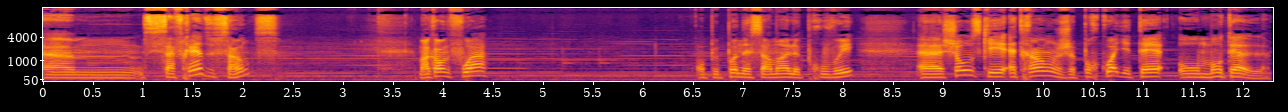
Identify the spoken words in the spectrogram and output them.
Euh, ça ferait du sens. Mais encore une fois, on peut pas nécessairement le prouver. Euh, chose qui est étrange, pourquoi il était au motel?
